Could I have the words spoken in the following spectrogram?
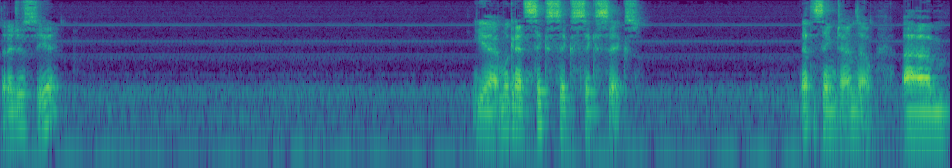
Did I just see it? Yeah, I'm looking at 6666. At the same time, though. Um,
